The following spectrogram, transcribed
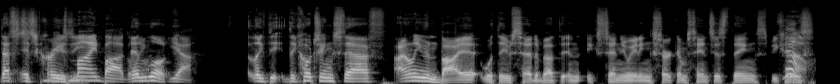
that's just crazy. It's mind boggling. And look, yeah. like the, the coaching staff, I don't even buy it what they've said about the extenuating circumstances things because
